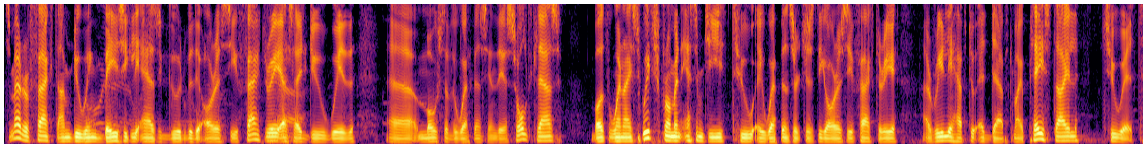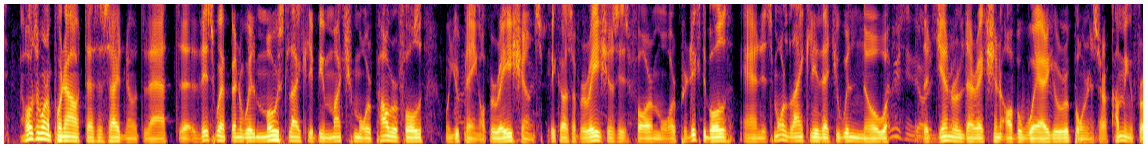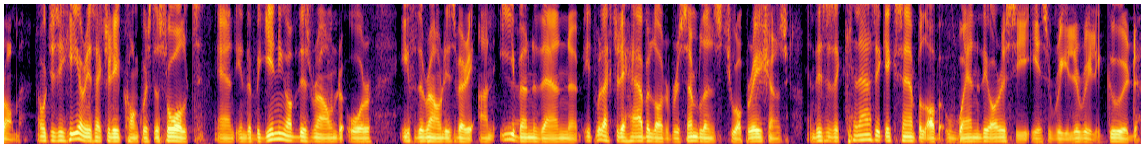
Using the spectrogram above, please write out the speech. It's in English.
As a matter of fact, I'm doing basically as good with the RSC factory as I do with uh, most of the weapons in the assault class. But when I switch from an SMG to a weapon such as the RSC factory, I really have to adapt my playstyle to it. I also want to point out as a side note that uh, this weapon will most likely be much more powerful when you're playing operations because operations is far more predictable and it's more likely that you will know the general direction of where your opponents are coming from. Now, what you see here is actually Conquest Assault and in the beginning of this round or if the round is very uneven, then it will actually have a lot of resemblance to operations. And this is a classic example of when the RSC is really, really good.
